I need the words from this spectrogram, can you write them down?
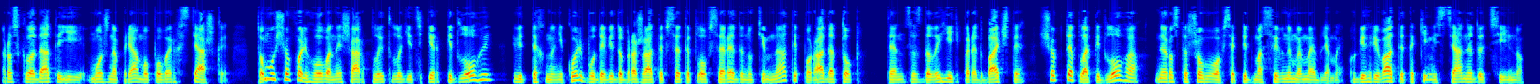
Розкладати її можна прямо поверх стяжки, тому що фольгований шар плит лодіцпір підлоги від техноніколь буде відображати все тепло всередину кімнати, порада топ. Тен заздалегідь передбачте, щоб тепла підлога не розташовувався під масивними меблями. Обігрівати такі місця недоцільно.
